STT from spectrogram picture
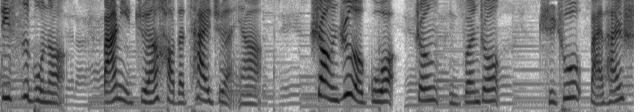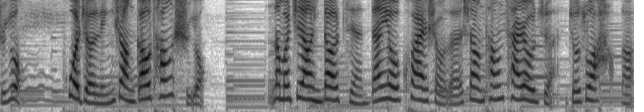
第四步呢，把你卷好的菜卷呀，上热锅蒸五分钟，取出摆盘食用，或者淋上高汤食用。那么这样一道简单又快手的上汤菜肉卷就做好了。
